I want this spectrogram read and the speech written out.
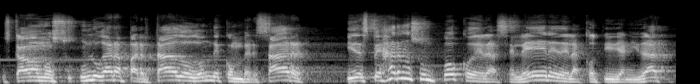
Buscábamos un lugar apartado donde conversar y despejarnos un poco del acelere de la cotidianidad.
